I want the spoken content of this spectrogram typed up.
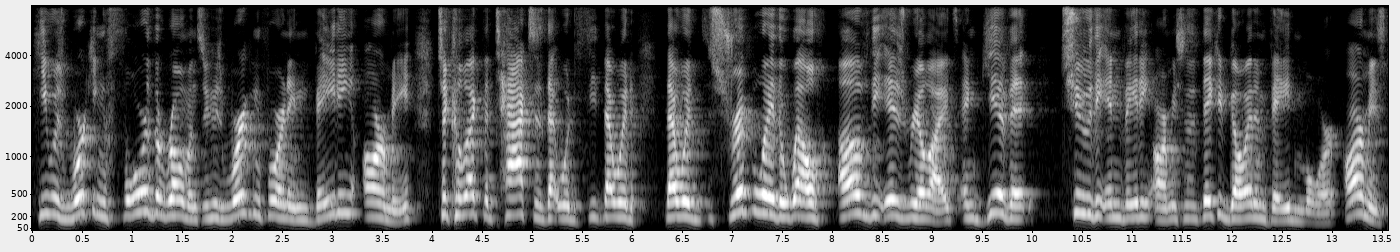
He was working for the Romans, so he was working for an invading army to collect the taxes that would that would that would strip away the wealth of the Israelites and give it to the invading army so that they could go and invade more armies.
